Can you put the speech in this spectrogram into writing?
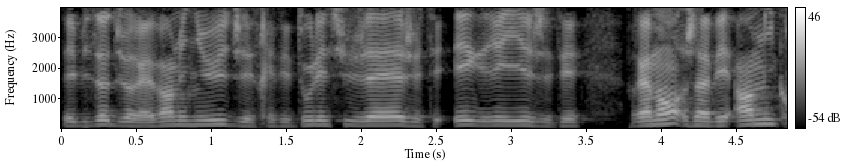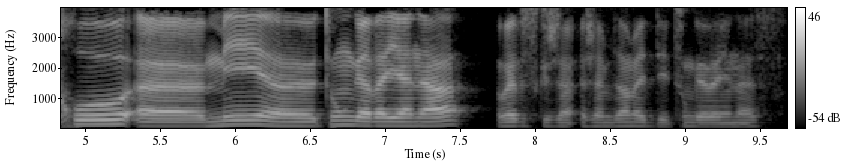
L'épisode durait 20 minutes, j'ai traité tous les sujets, j'étais aigri, j'étais vraiment, j'avais un micro, mes tongs Havaiana. Ouais, parce que j'ai- j'aime bien mettre des tongs Havaianas,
